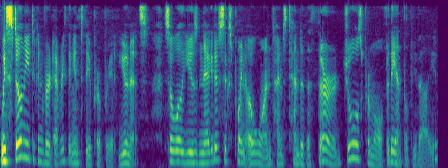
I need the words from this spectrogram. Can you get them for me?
We still need to convert everything into the appropriate units, so we'll use negative 6.01 times 10 to the third joules per mole for the enthalpy value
